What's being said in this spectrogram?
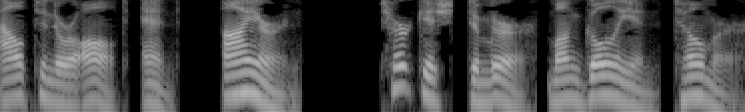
Altın or Alt, and iron, Turkish, Demir, Mongolian, Tomer.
